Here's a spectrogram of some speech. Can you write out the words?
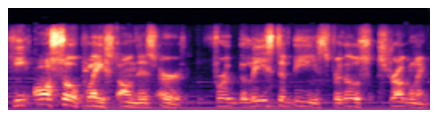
he also placed on this earth. For the least of these for those struggling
